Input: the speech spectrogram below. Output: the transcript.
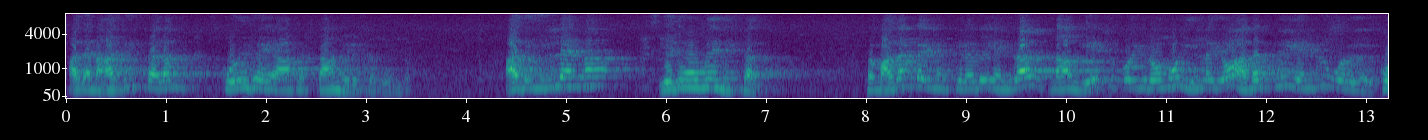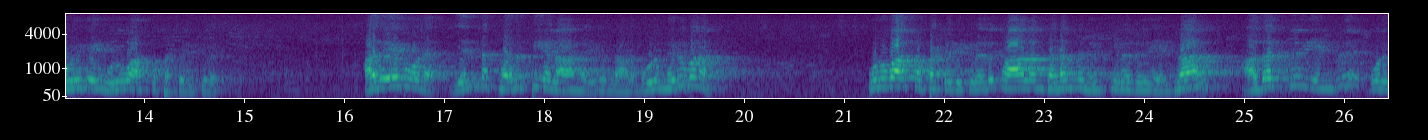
அதன் அடித்தளம் கொள்கையாகத்தான் இருக்க வேண்டும். அது இல்லைன்னா எதுவுமே நிற்காது. இப்ப மதங்கள் நிற்கிறது என்றால் நாம் ஏற்றுக்கொள்கிறோமோ இல்லையோ அதற்கு என்று ஒரு கொள்கை உருவாக்கப்பட்டிருக்கிறது. அதே போல எந்த கருத்தியலாக இருந்தாலும் ஒரு நிறுவனம் உருவாக்கப்பட்டிருக்கிறது காலம் கடந்து நிற்கிறது என்றால் அதற்கு என்று ஒரு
